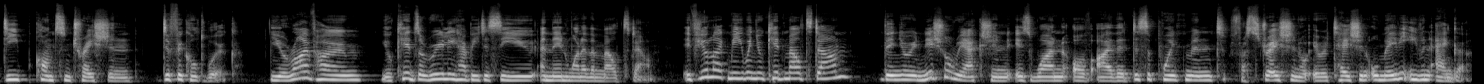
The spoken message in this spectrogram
deep concentration, difficult work. You arrive home, your kids are really happy to see you, and then one of them melts down. If you're like me when your kid melts down, then your initial reaction is one of either disappointment, frustration, or irritation, or maybe even anger.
